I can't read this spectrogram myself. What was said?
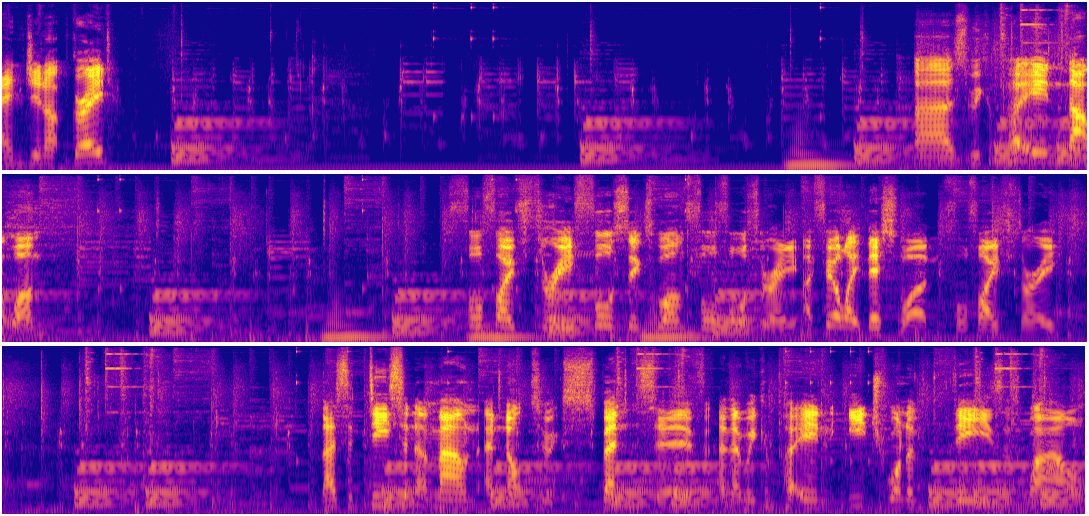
engine upgrade. Uh, so we can put in that one. 453, 461, 443. I feel like this one, 453. That's a decent amount and not too expensive. And then we can put in each one of these as well.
